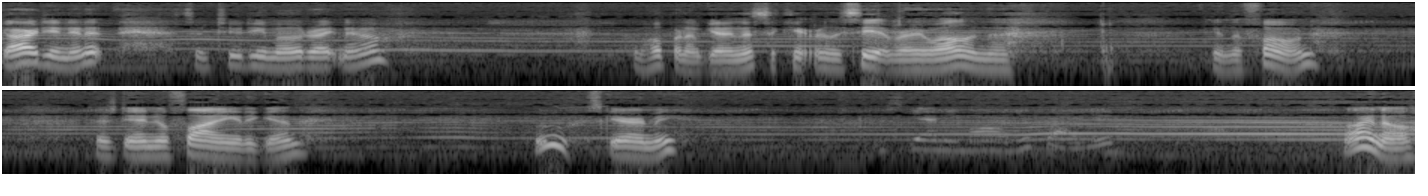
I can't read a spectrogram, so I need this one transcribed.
Guardian in it. It's in 2D mode right now. I'm hoping I'm getting this. I can't really see it very well in the in the phone. There's Daniel flying it again. Ooh, scaring me. You scare me more when you fly, dude. I know.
